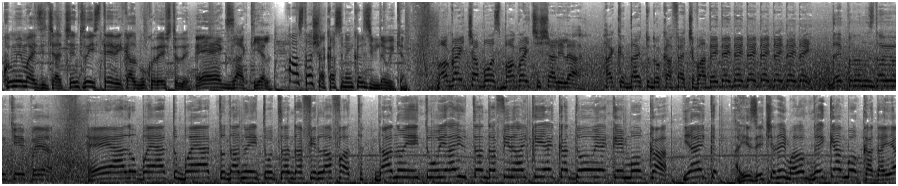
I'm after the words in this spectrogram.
Cum îi mai zicea? Centru isteric al Bucureștiului. Exact, el. Asta așa, ca să ne încălzim de weekend. Bagă aici, boss, bagă aici șalilea. Hai că dai tu de o cafea ceva. Dai, dai, dai, dai, dai, dai, dai, dai. Dai până nu-ți dau eu cheie pe ea. Hei, alo, băiatul, băiatul, dar nu iei tu trandafir la fată. Dar nu iei tu, ia trandafir, hai că ia cadou, ia că e moca. Ia că... A, e 10 lei, mă rog, nu e chiar moca, dar ia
